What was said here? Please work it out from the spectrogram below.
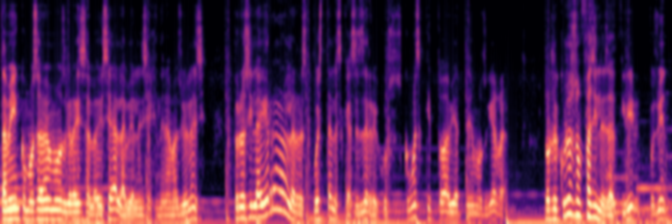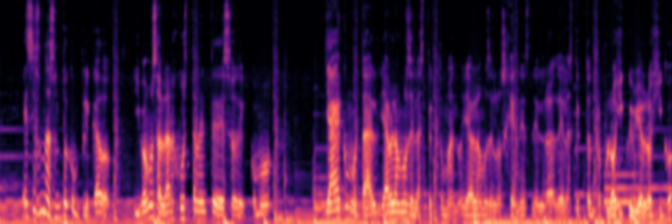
También, como sabemos, gracias a la Odisea, la violencia genera más violencia. Pero si la guerra era la respuesta a la escasez de recursos, ¿cómo es que todavía tenemos guerra? ¿Los recursos son fáciles de adquirir? Pues bien, ese es un asunto complicado y vamos a hablar justamente de eso, de cómo ya como tal, ya hablamos del aspecto humano, ya hablamos de los genes, del, aspecto antropológico y biológico.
